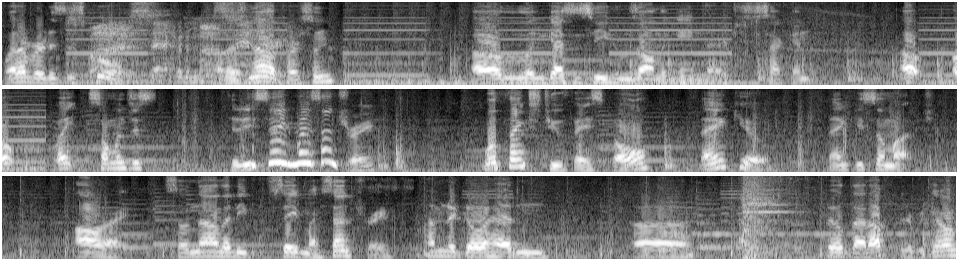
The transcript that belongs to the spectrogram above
Whatever it is, it's cool. Oh, there's another person. Oh, you guys can see who's on the game there. Just a second. Oh, oh, wait, someone just... Did he save my sentry? Well, thanks, Two-Face Goal. Thank you. Thank you so much. Alright, so now that he saved my sentry, I'm gonna go ahead and, uh, build that up. There we go.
